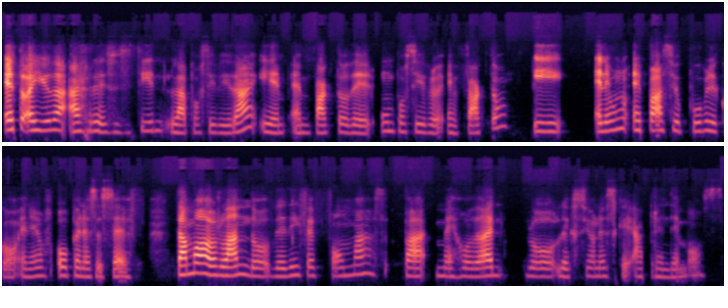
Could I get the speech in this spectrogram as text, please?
Esto ayuda a resistir la posibilidad y el impacto de un posible impacto. Y en un espacio público, en el OpenSSF, estamos hablando de diferentes formas para mejorar las lecciones que aprendemos.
